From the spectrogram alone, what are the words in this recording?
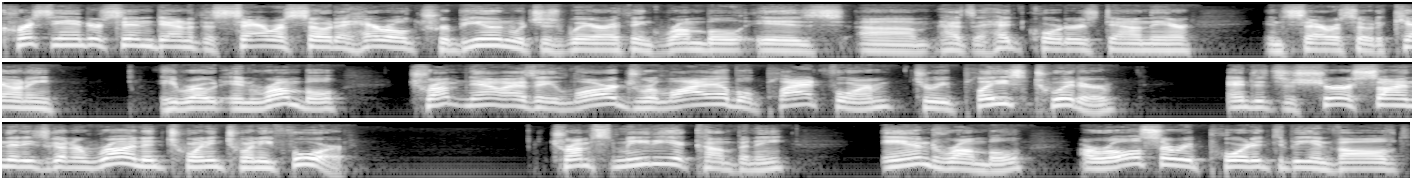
Chris Anderson down at the Sarasota Herald Tribune, which is where I think Rumble is um, has a headquarters down there in Sarasota County. He wrote in Rumble, Trump now has a large, reliable platform to replace Twitter, and it's a sure sign that he's going to run in 2024. Trump's media company and Rumble are also reported to be involved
